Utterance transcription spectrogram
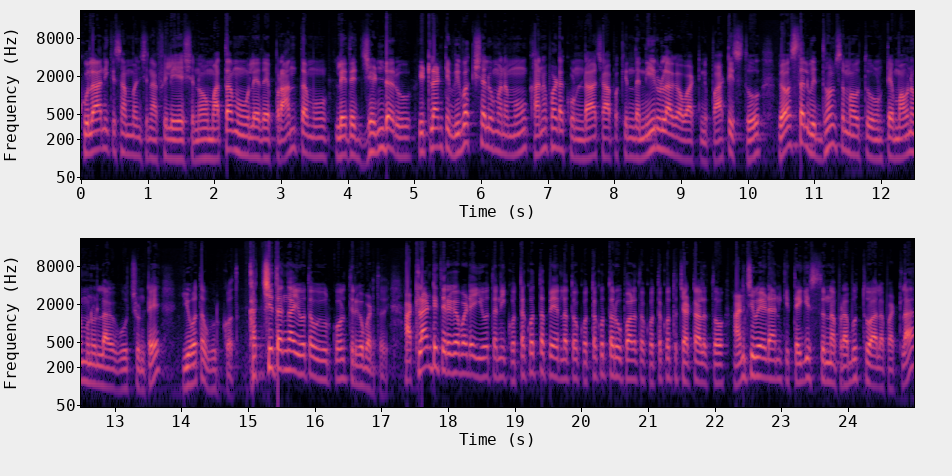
కులానికి సంబంధించిన అఫిలియేషను మతము లేదా ప్రాంతము లేదా జెండరు ఇట్లాంటి వివక్షలు మనము కనపడకుండా చాప కింద నీరులాగా వాటిని పాటిస్తూ వ్యవస్థలు విధ్వంసం అవుతూ ఉంటే మౌనమునుల్లాగా కూర్చుంటే యువత ఊరుకోదు. ఖచ్చితంగా యువత ఊరుకోదు తిరగబడుతుంది. అట్లాంటి తిరగబడే యువతని కొత్త కొత్త పేర్లతో కొత్త కొత్త రూపాలతో కొత్త కొత్త చట్టాలతో అణచివేయడానికి తెగిస్తున్న ప్రభుత్వాల పట్ల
